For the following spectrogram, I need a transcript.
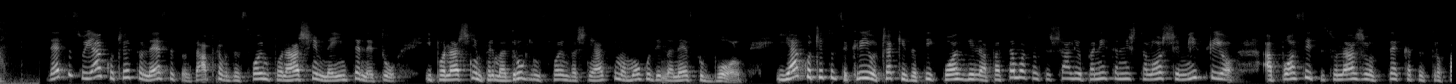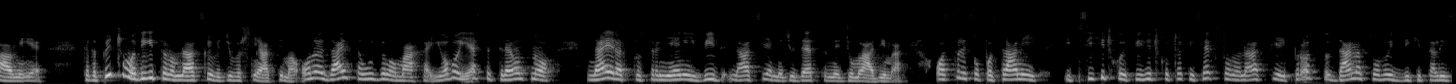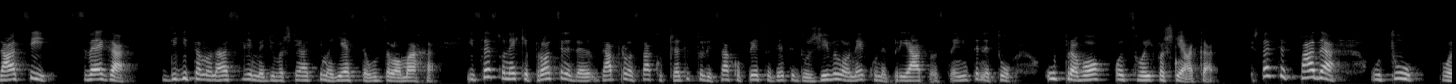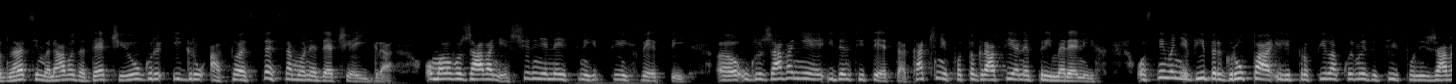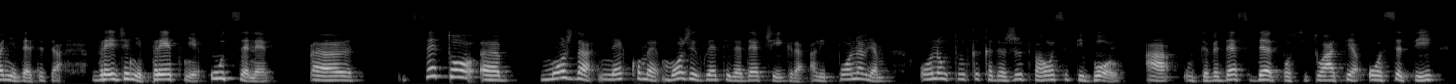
Deca su jako često nesvesna zapravo da svojim ponašanjem na internetu i ponašanjem prema drugim svojim vršnjacima mogu da nanesu bol. I jako često se kriju čak i za tih pozdina, pa samo sam se šalio, pa nisam ništa loše mislio, a posljedice su nažalost sve katastrofalnije. Kada pričamo o digitalnom nasilju među vršnjacima, ono je zaista uzelo maha i ovo jeste trenutno najrasprostranjeniji vid nasilja među decom, među mladima. Ostali smo po strani i psihičko i fizičko, čak i seksualno nasilje i prosto danas u ovoj digitalizaciji svega digitalno nasilje među vršnjacima jeste uzelo maha. I sve su neke procene da je zapravo svako četvrto ili svako peto dete doživjelo neku neprijatnost na internetu upravo od svojih vršnjaka. Šta se spada u tu, po znacima navoda, dečiju igru, a to je sve samo ne dečija igra? Omalovožavanje, širenje neistinitih vesti, uh, ugrožavanje identiteta, kačenje fotografija neprimerenih, osnivanje Viber grupa ili profila koji imaju za cilj ponižavanje deteta, vređanje, pretnje, ucene, uh, sve to uh, možda nekome može izgledati da je igra, ali ponavljam, ona u trenutka kada žrtva oseti bol, a u 99% situacija oseti,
